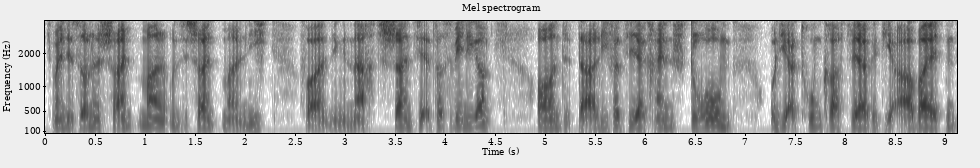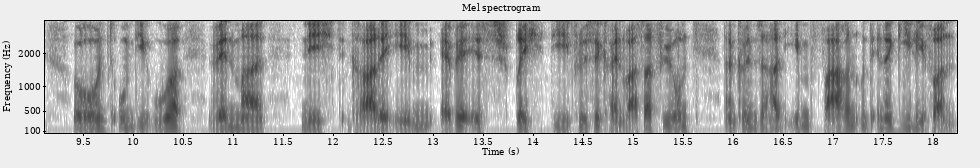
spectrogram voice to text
Ich meine, die Sonne scheint mal und sie scheint mal nicht. Vor allen Dingen nachts scheint sie etwas weniger. Und da liefert sie ja keinen Strom. Und die Atomkraftwerke, die arbeiten rund um die Uhr, wenn mal nicht gerade eben Ebbe ist, sprich die Flüsse kein Wasser führen, dann können sie halt eben fahren und Energie liefern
